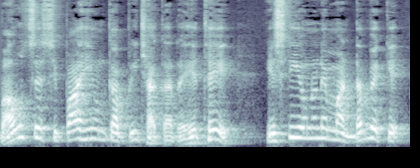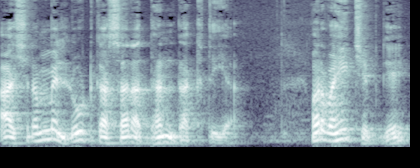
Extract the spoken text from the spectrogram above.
बहुत से सिपाही उनका पीछा कर रहे थे। इसलिए उन्होंने मांडव्य के आश्रम में लूट का सारा धन रख दिया और वहीं छिप गए।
